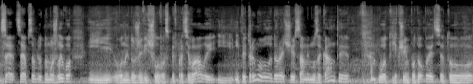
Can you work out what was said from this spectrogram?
це це абсолютно можливо, і вони дуже вічливо співпрацювали і і підтримували, до речі, самі музиканти. От якщо їм подобається, то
